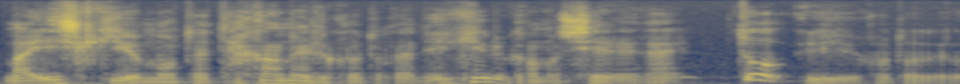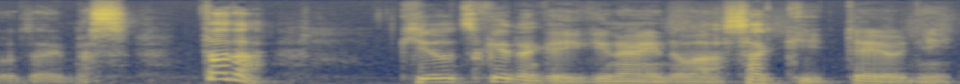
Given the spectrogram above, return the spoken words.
まあ、意識を持って高めることができるかもしれないということでございます。ただ気をつけなきゃいけないのはさっき言ったように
